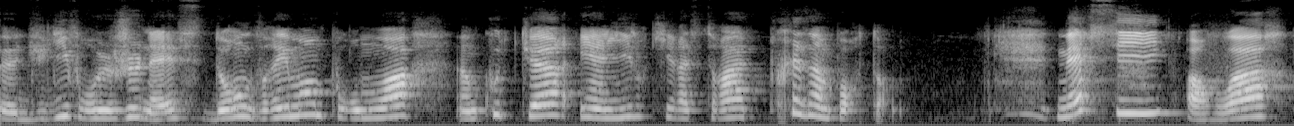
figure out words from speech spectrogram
euh, du livre jeunesse. Donc vraiment pour moi un coup de cœur et un livre qui restera très important. Merci, au revoir.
